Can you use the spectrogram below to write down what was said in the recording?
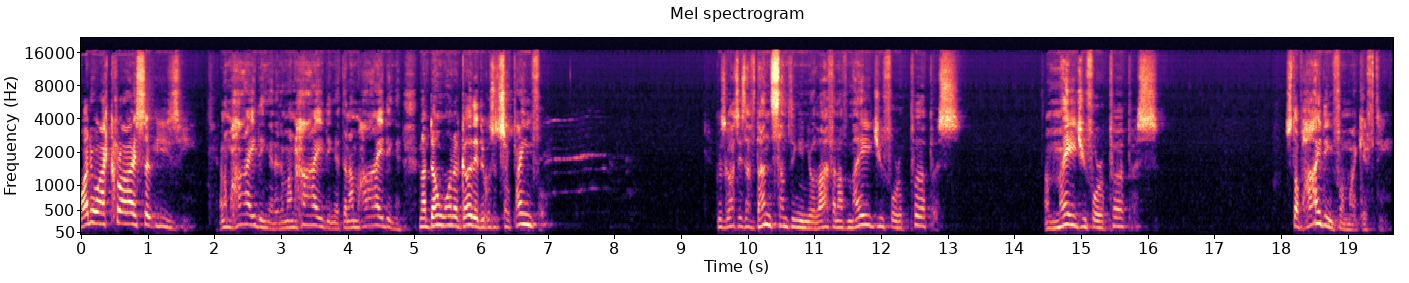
Why do I cry so easy? And I'm hiding it, and I'm hiding it, and I'm hiding it. And I don't want to go there because it's so painful. Because God says, I've done something in your life and I've made you for a purpose. I made you for a purpose. Stop hiding from my gifting.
